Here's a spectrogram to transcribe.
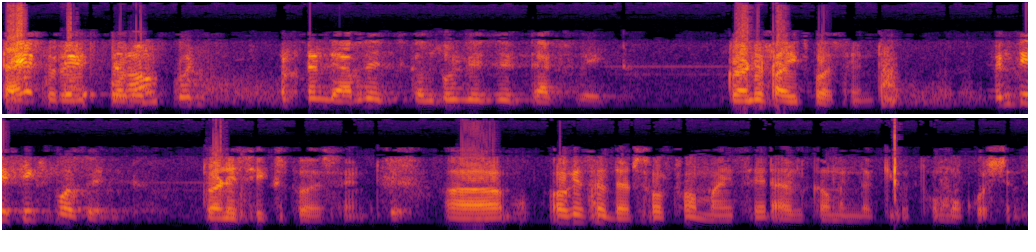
Tax, tax rate around 20% average consolidated tax rate. 25%? 26%. 26%. Uh, okay, sir, that's all from my side. I will come in the queue for more questions.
